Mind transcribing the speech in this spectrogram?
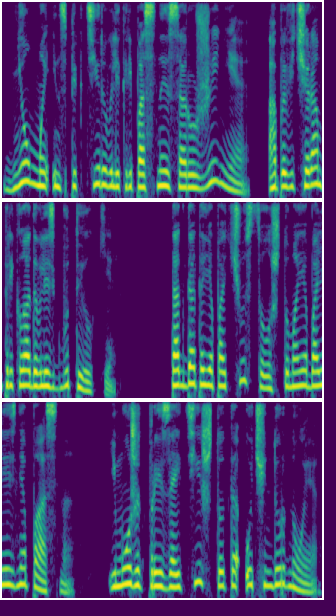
Днем мы инспектировали крепостные сооружения, а по вечерам прикладывались к бутылке. Тогда-то я почувствовал, что моя болезнь опасна, и может произойти что-то очень дурное.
